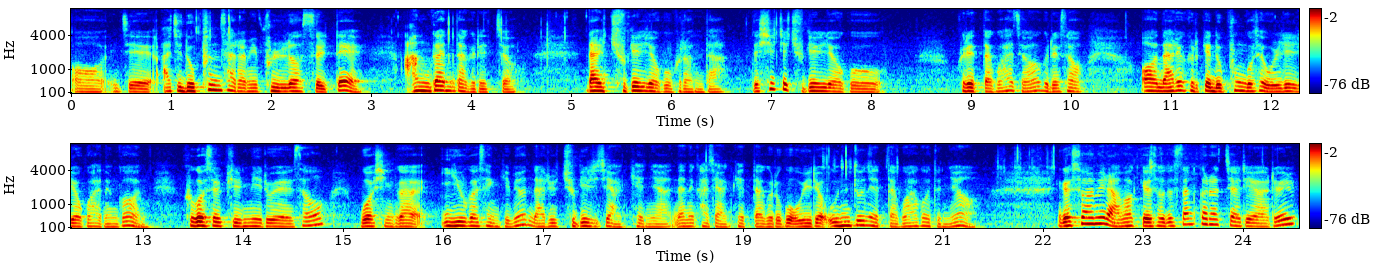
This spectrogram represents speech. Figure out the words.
어 이제 아주 높은 사람이 불렀을 때 안 간다 그랬죠. 날 죽이려고 그런다. 근데 실제 죽이려고 그랬다고 하죠. 그래서 어, 나를 그렇게 높은 곳에 올리려고 하는 건 그것을 빌미로 해서 무엇인가 이유가 생기면 나를 죽이지 않겠냐 나는 가지 않겠다 그러고 오히려 운둔했다고 하거든요. 그러니까 수아미 라마께서도 쌍카라짜리아를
